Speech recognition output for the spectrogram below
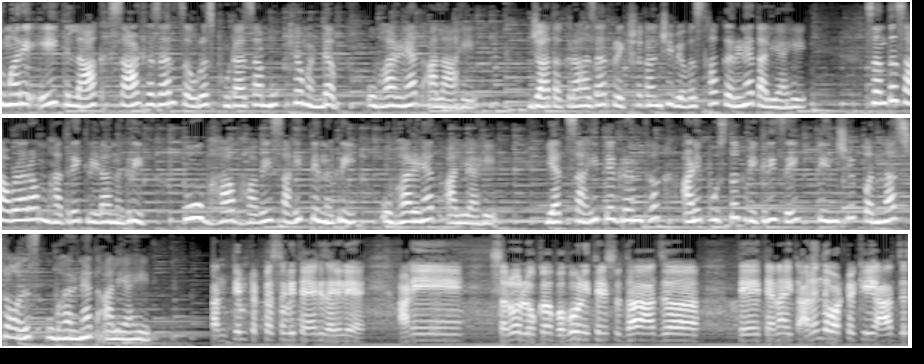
सुमारे एक लाख साठ हजार चौरस फुटाचा मुख्य मंडप उभारण्यात आला आहे ज्यात अकरा हजार प्रेक्षकांची व्यवस्था करण्यात आली आहे. संत सावळाराम म्हात्रे क्रीडा नगरीत पू भा भावे साहित्य नगरी उभारण्यात आली आहे. यात साहित्य ग्रंथ आणि पुस्तक विक्रीचे तीनशे पन्नास स्टॉल्स उभारण्यात आले आहेत. अंतिम टप्प्यात सगळी तयारी झालेली आहे आणि सर्व लोक बघून इथे सुद्धा आज ते त्यांना आनंद वाटतो की आज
